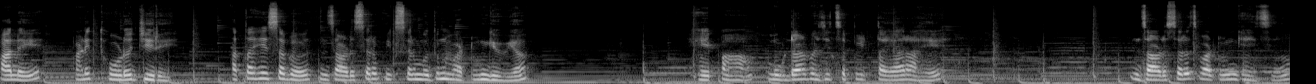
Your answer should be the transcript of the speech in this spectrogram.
आले आणि थोडं जिरे. आता हे सगळं जाडसर मिक्सरमधून वाटून घेऊया. हे पहा मुगडाळ भजीचं पीठ तयार आहे. जाडसरच वाटून घ्यायचं.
